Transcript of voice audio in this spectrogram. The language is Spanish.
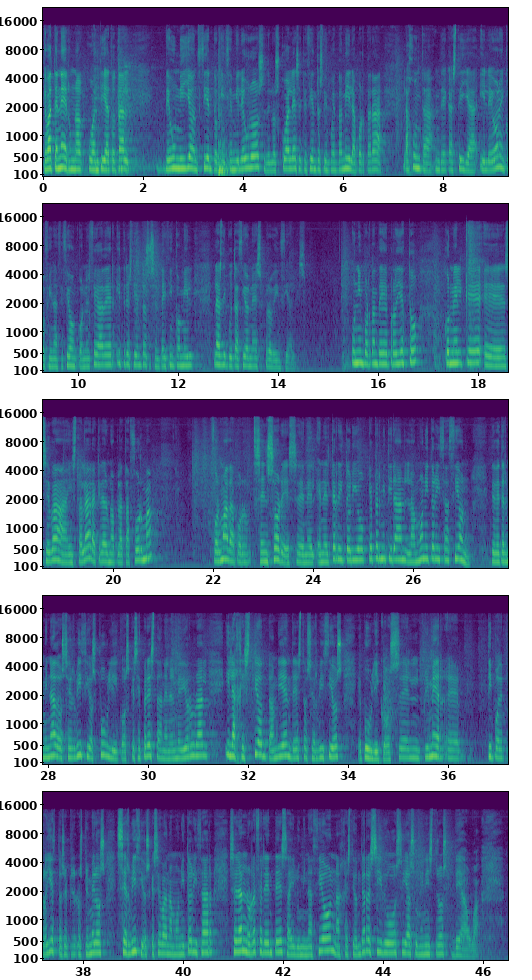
que va a tener una cuantía total de 1.115.000 euros, de los cuales 750.000 aportará la Junta de Castilla y León en cofinanciación con el FEADER y 365.000 las diputaciones provinciales. Un importante proyecto con el que eh, se va a instalar, a crear una plataforma formada por sensores en el, territorio que permitirán la monitorización de determinados servicios públicos que se prestan en el medio rural y la gestión también de estos servicios eh, públicos. El primer eh, tipo de proyectos, los primeros servicios que se van a monitorizar serán los referentes a iluminación, a gestión de residuos y a suministros de agua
